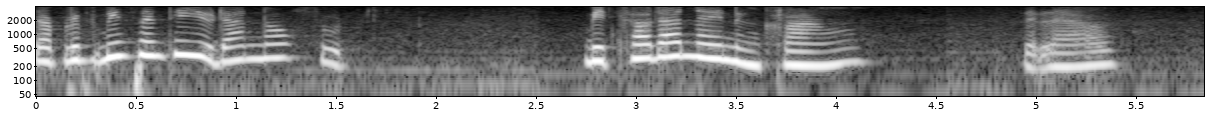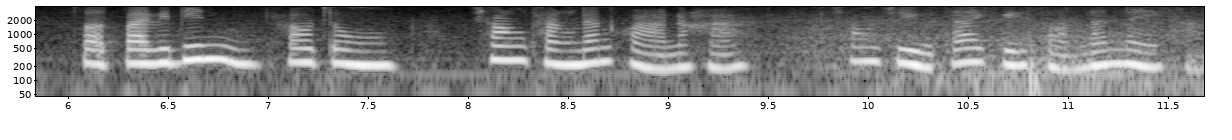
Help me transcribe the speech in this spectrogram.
จับริบบิ้นเส้นที่อยู่ด้านนอกสุด บิดเข้าด้านในหนึ่งครั้ง เสร็จแล้ว สอดปลายริบบิ้นเข้าตรงช่องทางด้านขวานะคะ ช่องจะอยู่ใต้เกสรด้านในค่ะ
